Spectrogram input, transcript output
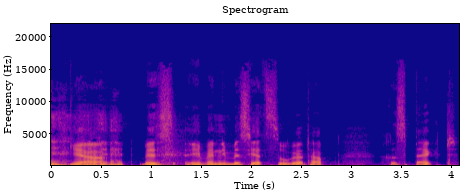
Ja, bis, wenn ihr bis jetzt zugehört habt, Respekt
